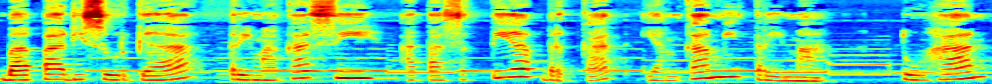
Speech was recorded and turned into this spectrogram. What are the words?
Bapa di surga, terima kasih atas setiap berkat yang kami terima. Tuhan,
